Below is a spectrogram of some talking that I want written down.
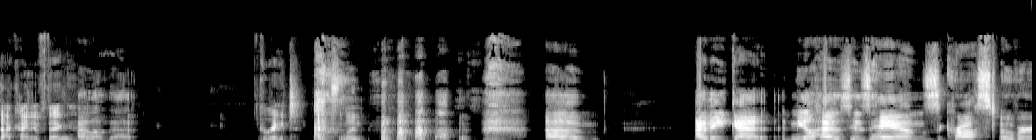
that kind of thing. I love that. Great. Excellent. Um, I think uh, Neil has his hands crossed over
